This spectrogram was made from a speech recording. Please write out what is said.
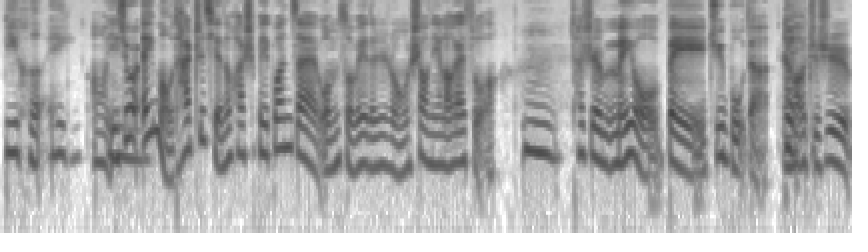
B 和 A，哦，也就是 A 某，他之前的话是被关在我们所谓的这种少年劳改所。嗯，他是没有被拘捕的，然后只是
